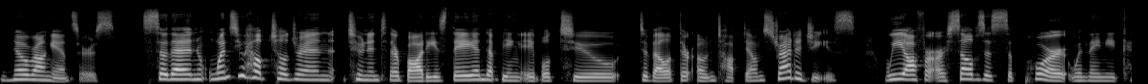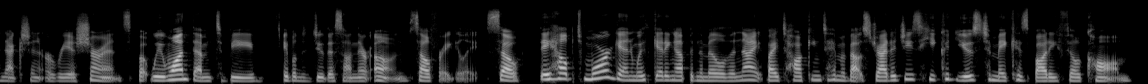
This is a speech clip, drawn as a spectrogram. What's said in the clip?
no wrong answers. So then, once you help children tune into their bodies, they end up being able to develop their own top down strategies. We offer ourselves as support when they need connection or reassurance, but we want them to be able to do this on their own, self regulate. So they helped Morgan with getting up in the middle of the night by talking to him about strategies he could use to make his body feel calm.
